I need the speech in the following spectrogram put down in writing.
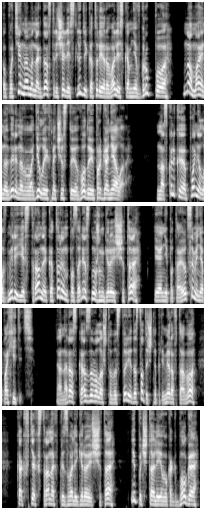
По пути нам иногда встречались люди, которые рвались ко мне в группу, но Майн уверенно выводила их на чистую воду и прогоняла. Насколько я понял, в мире есть страны, которым позарез нужен герой щита, и они пытаются меня похитить. Она рассказывала, что в истории достаточно примеров того, как в тех странах призвали героя щита и почитали его как бога,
